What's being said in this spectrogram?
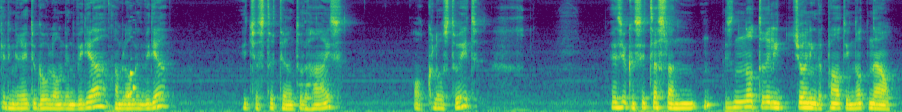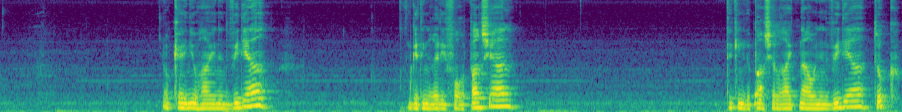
Getting ready to go long Nvidia. I'm long Nvidia. It just returned to the highs or close to it. As you can see, Tesla is not really joining the party, not now. Okay, new high in Nvidia. I'm getting ready for a partial. Taking the partial right now in Nvidia. Took.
